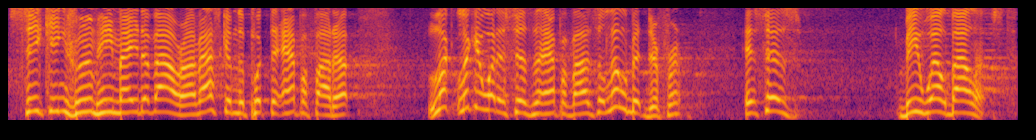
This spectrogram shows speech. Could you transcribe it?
seeking whom he may devour. I've asked him to put the Amplified up. Look, look at what it says in the Amplified. It's a little bit different. It says, Be well balanced.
